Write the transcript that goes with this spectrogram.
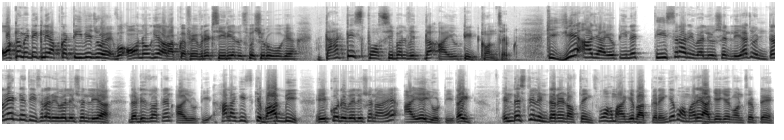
ऑटोमेटिकली आपका टीवी जो है, वो ऑन हो गया और आपका फेवरेट सीरियल उस पर शुरू हो गया। That is possible with the IoT concept कि ये आज आईओटी ने तीसरा रिवोल्यूशन लिया, जो इंटरनेट ने तीसरा रिवोल्यूशन लिया। That is not an IoT हालाँकि इसके बाद भी एक और रिवोल्यूशन आया है IIoT right industrial internet of things वो हम आगे बात करेंगे, वो हमारे आगे के कॉन्सेप्ट हैं।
